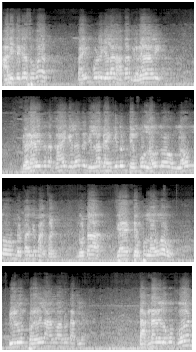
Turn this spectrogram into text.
आणि त्याच्यासोबत टाइम पुढे गेला आणि हातात घड्याळ आली. घड्याळीनं तर काय केलं तर जिल्हा बँकेतून टेम्पो लावून लावून लावून लावून नोटाचे पा- पण नोटा ज्या आहेत टेम्पो लावलो बिळून परळीला आणू आणू टाकल्या. टाकणारे लोक कोण?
